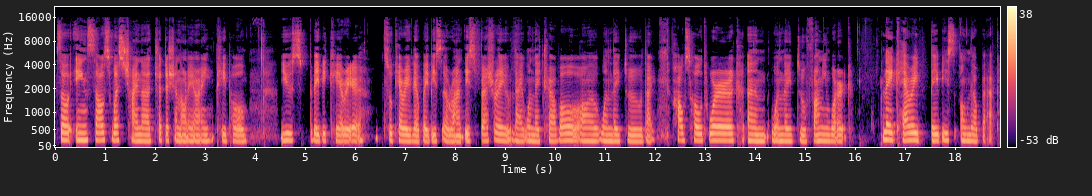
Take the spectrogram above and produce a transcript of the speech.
So in Southwest China, traditionally, right, people use baby carrier to carry their babies around, especially like when they travel or when they do like household work and when they do farming work. They carry babies on their back.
